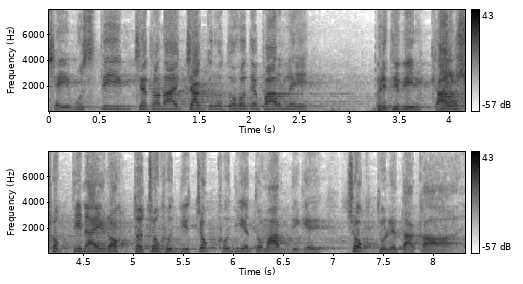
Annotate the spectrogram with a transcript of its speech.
সেই মুসলিম চেতনায় জাগ্রত হতে পারলে পৃথিবীর কারও শক্তি নাই, রক্ত চক্ষু দিয়ে চক্ষু দিয়ে তোমার দিকে চোখ তুলে তাকায়।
